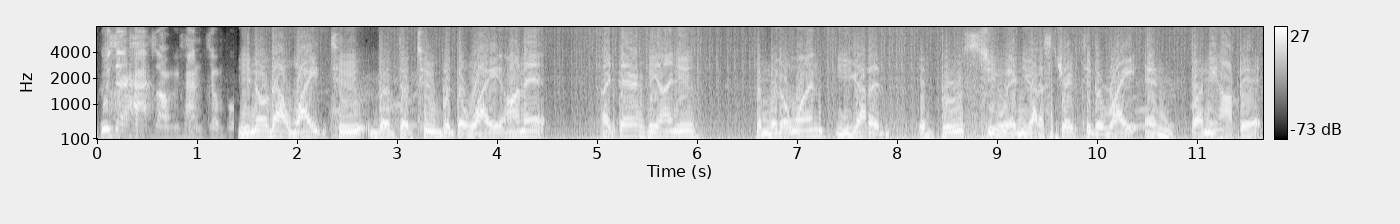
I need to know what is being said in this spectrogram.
Who's that half zombie trying to jump over? You know that white tube, the, the tube with the white on it? Right there, behind you? The middle one? You gotta, it boosts you, and you gotta strafe to the right and bunny hop it.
